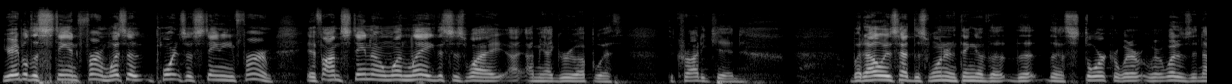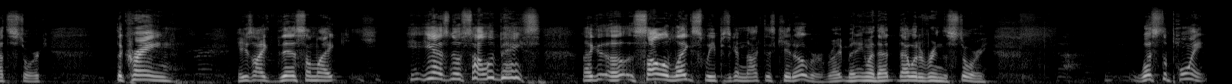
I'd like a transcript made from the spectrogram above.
You're able to stand firm. What's the importance of standing firm? If I'm standing on one leg, this is why, I, I mean, I grew up with the Karate Kid. But I always had this wondering thing of the, the, the stork or whatever, what is it? Not the stork, the crane. He's like this. I'm like, he, he has no solid base. Like a solid leg sweep is going to knock this kid over, right? But anyway, that, that would have ruined the story what's the point?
